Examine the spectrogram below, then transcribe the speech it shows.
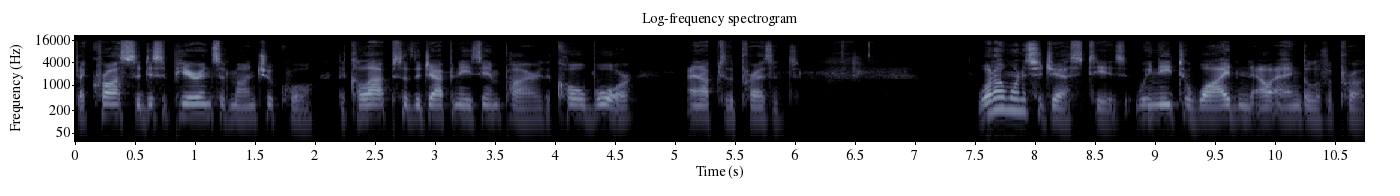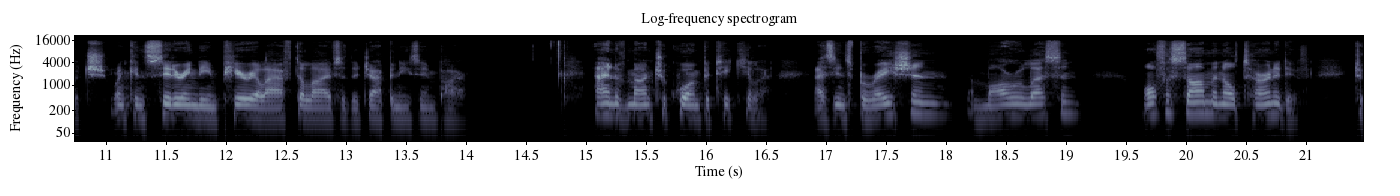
that cross the disappearance of Manchukuo, the collapse of the Japanese Empire, the Cold War, and up to the present? What I want to suggest is we need to widen our angle of approach when considering the imperial afterlives of the Japanese Empire, and of Manchukuo in particular, as inspiration, a moral lesson, or for some, an alternative to,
